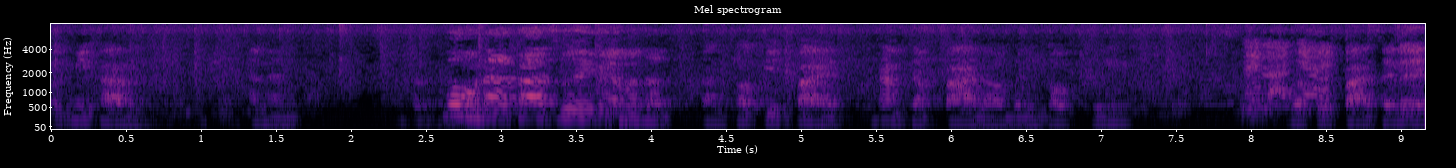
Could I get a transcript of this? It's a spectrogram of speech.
มันมีข้างอันนั้นโง่หน้าตาเซยแม่มาสั่นอันเขาติดป้ายห้ามจับป้าแล้วบัดนี้เขาถึง ในหลายเราย่าไปป่าใส่เลย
